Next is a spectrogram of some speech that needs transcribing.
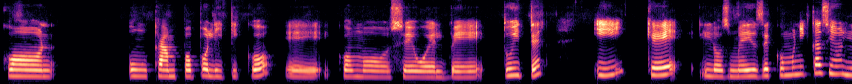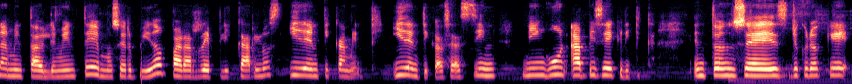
con un campo político eh, como se vuelve Twitter y que los medios de comunicación lamentablemente hemos servido para replicarlos idénticamente, idéntica, o sea, sin ningún ápice de crítica. Entonces, yo creo que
